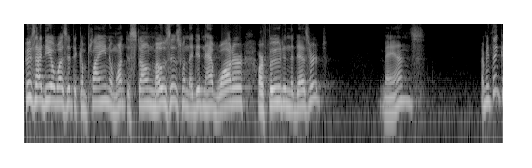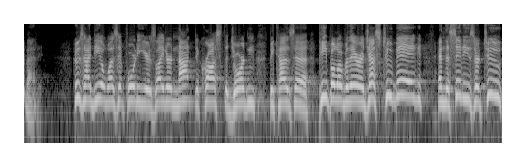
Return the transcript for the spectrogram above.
Whose idea was it to complain and want to stone Moses when they didn't have water or food in the desert? Man's. I mean, think about it. Whose idea was it 40 years later not to cross the Jordan because uh, people over there are just too big and the cities are too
